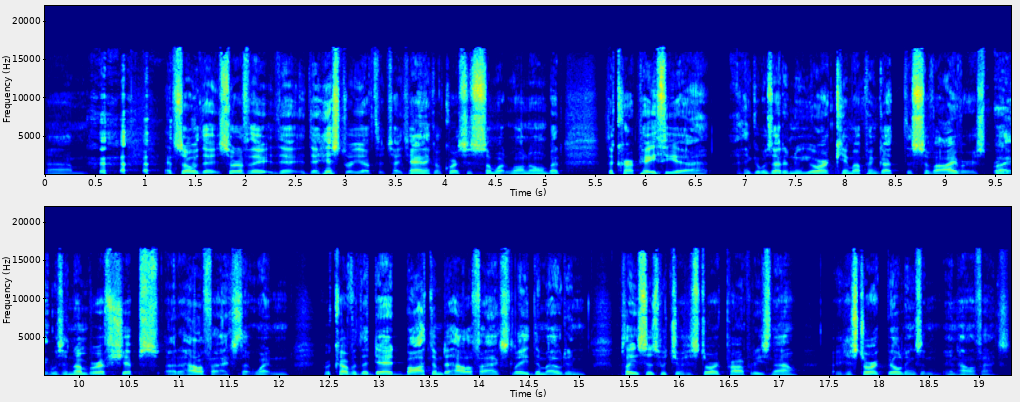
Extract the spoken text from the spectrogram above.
um, and so the sort of the, the the history of the Titanic, of course, is somewhat well known. But the Carpathia, I think it was out of New York, came up and got the survivors. But Right. it was a number of ships out of Halifax that went and recovered the dead, bought them to Halifax, laid them out in places which are historic properties now, uh, historic buildings in, in Halifax.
